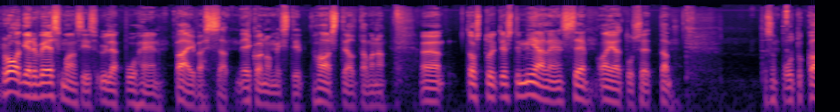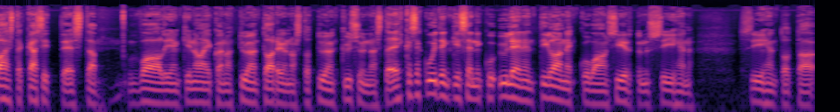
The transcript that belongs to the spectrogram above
Roger Westman siis Yle Puheen päivässä, ekonomisti haasteltavana. Tuosta tuli tietysti mieleen se ajatus, että tässä on puhuttu kahdesta käsitteestä vaalienkin aikana, työn tarjonnasta, työn kysynnästä. Ehkä se kuitenkin se niin kuin yleinen tilannekuva on siirtynyt siihen, siihen tota,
